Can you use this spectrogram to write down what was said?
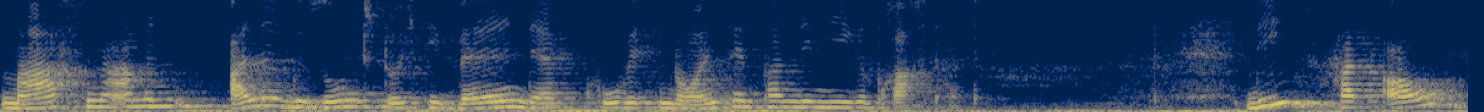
Hygienemanagement-Maßnahmen alle gesund durch die Wellen der Covid-19-Pandemie gebracht hat. Dies hat auch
